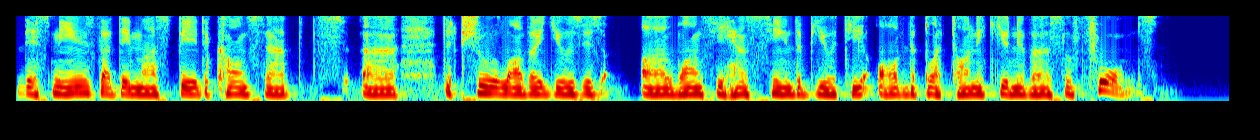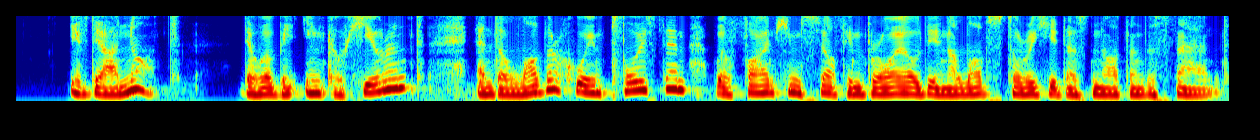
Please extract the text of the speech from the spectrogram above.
This means that they must be the concepts uh, the true lover uses uh, once he has seen the beauty of the Platonic universal forms. If they are not, they will be incoherent, and the lover who employs them will find himself embroiled in a love story he does not understand.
